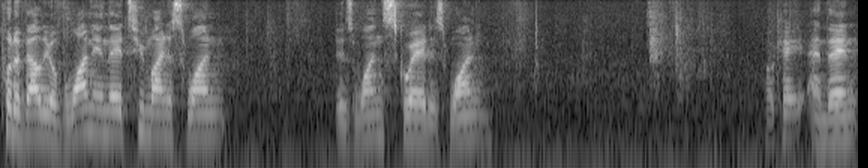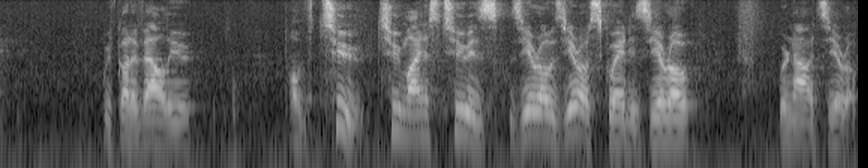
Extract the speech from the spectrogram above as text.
Put a value of 1 in there. 2 minus 1 is 1 squared is 1. Okay, and then we've got a value of 2. 2 minus 2 is 0. 0 squared is 0. We're now at 0.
